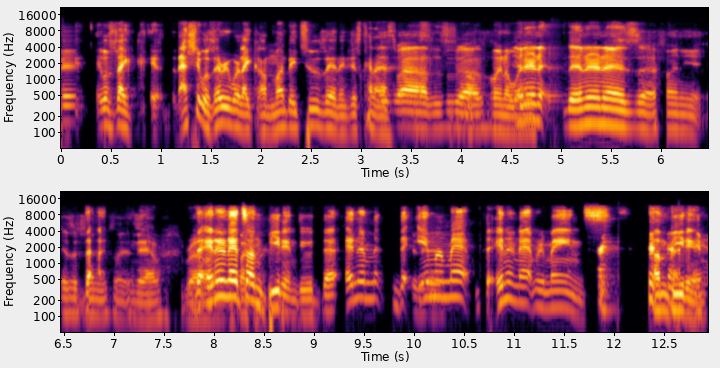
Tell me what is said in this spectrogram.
it was like it- that shit was everywhere. Like on Monday, Tuesday, and it just kind of wow. This is wild. going The away. internet, the internet is uh, funny. Is a funny place. Yeah, bro. the internet's Fucking- unbeaten, dude. The internet, the It is. internet, the internet remains unbeaten.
